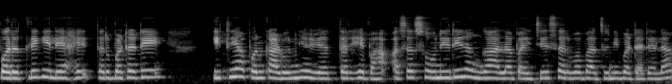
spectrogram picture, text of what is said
परतले गेले आहेत. तर बटाटे इथे आपण काढून घेऊयात. तर हे पहा असा सोनेरी रंग आला पाहिजे सर्व बाजूनी बटाट्याला.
